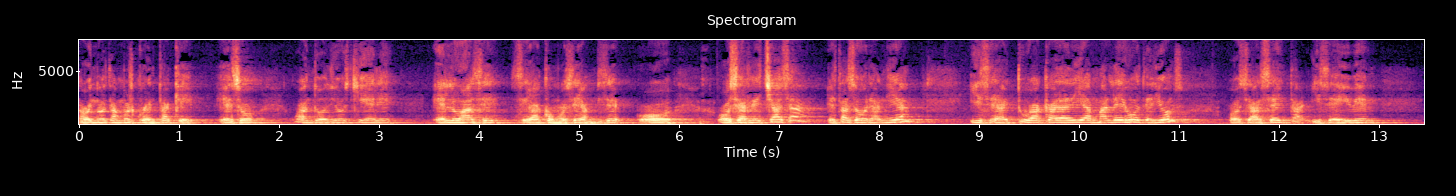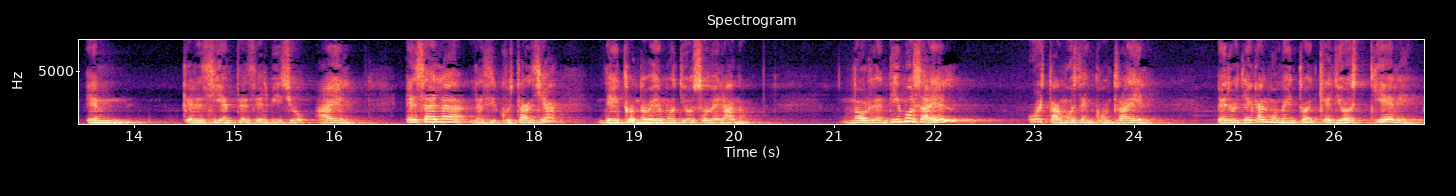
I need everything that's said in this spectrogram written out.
hoy nos damos cuenta que eso, cuando Dios quiere, Él lo hace, sea como sea. O, o se rechaza esta soberanía y se actúa cada día más lejos de Dios, o se acepta y se vive en, creciente servicio a Él. Esa es la, la circunstancia de cuando vemos Dios soberano. Nos rendimos a Él o estamos en contra de Él. Pero llega el momento en que Dios quiere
